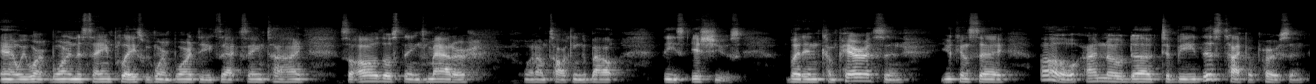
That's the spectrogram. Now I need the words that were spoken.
and we weren't born in the same place. We weren't born at the exact same time. So all of those things matter when I'm talking about these issues. But in comparison, you can say, oh, I know Doug to be this type of person.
